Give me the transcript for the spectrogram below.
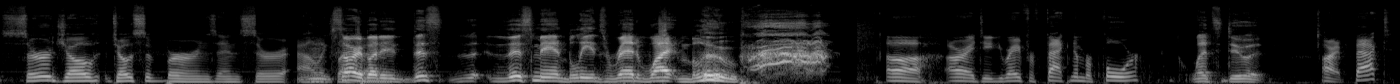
Sir jo- Joseph Burns, and Sir Alex. Mm, Sorry, buddy. This th- this man bleeds red, white, and blue. Uh, all right, dude. You ready for fact number four? Let's do it. All right, fact.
